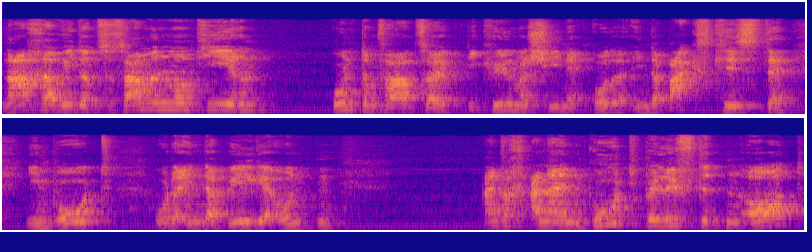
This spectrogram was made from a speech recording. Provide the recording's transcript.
nachher wieder zusammenmontieren unterm Fahrzeug, die Kühlmaschine oder in der Backskiste, im Boot oder in der Bilge unten. Einfach an einem gut belüfteten Ort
